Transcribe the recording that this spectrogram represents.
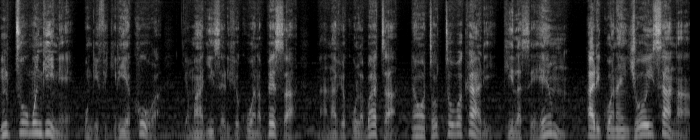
Mtu mwingine ungefikiria kuwa jamaa jinsi alivyokuwa na pesa na anavyokula bata na watoto wakali kila sehemu, alikuwa na enjoy sana.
